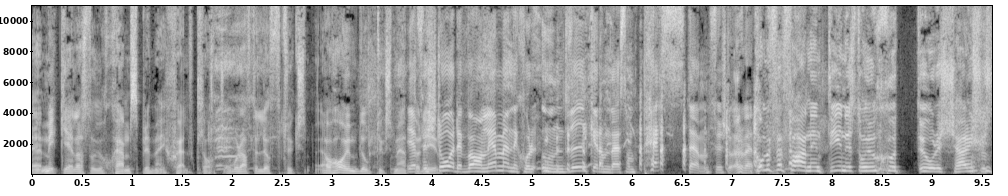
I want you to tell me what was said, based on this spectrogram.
Eh, Mikaela står ju och skäms bredvid mig självklart. Jag borde haft en lufttrycks... Jag har ju en blodtrycksmätare. Jag förstår det, vanliga människor undviker de där som pesten. Förstår du väl? kommer för fan inte in, det står ju en 70-årig kärring som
